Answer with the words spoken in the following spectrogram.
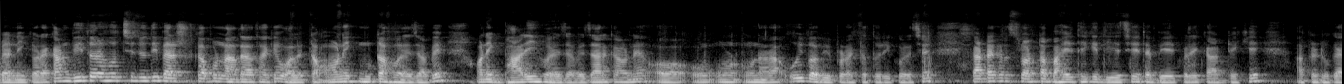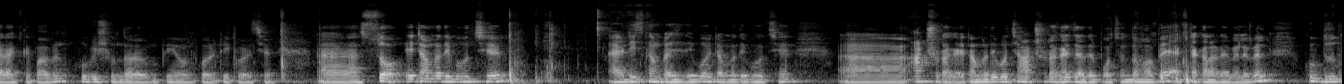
ব্র্যান্ডিং করা। কারণ ভিতরে হচ্ছে যদি প্যারাশুট কাপড় না দেওয়া থাকে ওয়ালেটটা অনেক মোটা হয়ে যাবে, অনেক ভারী হয়ে যাবে। যার কারণে ওনারা ওইভাবেই প্রোডাক্টটা তৈরি করেছে। রাখার স্লটটা বাহির থেকে দিয়েছে, এটা বের করে কার্ড রেখে আপনি ঢুকায় রাখতে পারবেন। খুবই সুন্দর এবং প্রিমিয়াম কোয়ালিটি করেছে। সো এটা আমরা দেবো হচ্ছে ডিসকাউন্ট প্রাইসে দেবো। এটা আমরা দেবো হচ্ছে আটশো টাকা। এটা আমরা দেবো হচ্ছে আটশো টাকায়, যাদের পছন্দ হবে, একটা কালার অ্যাভেলেবেল খুব দ্রুত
